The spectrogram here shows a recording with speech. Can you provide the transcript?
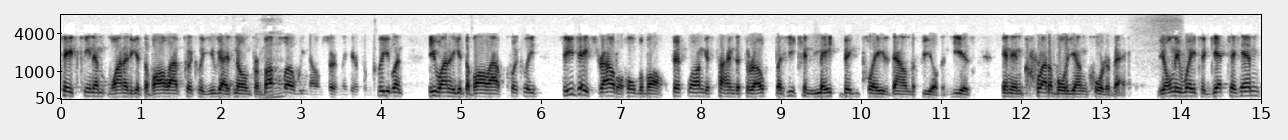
Case Keenum wanted to get the ball out quickly. You guys know him from mm-hmm. Buffalo. We know him certainly here from Cleveland. He wanted to get the ball out quickly. CJ Stroud will hold the ball fifth longest time to throw, but he can make big plays down the field, and he is an incredible young quarterback. The only way to get to him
